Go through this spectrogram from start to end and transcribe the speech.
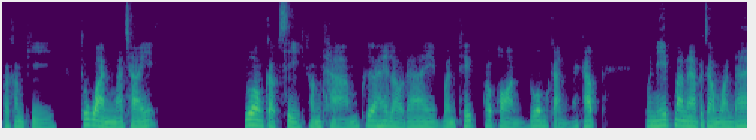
พระคัมภีร์ ทุกวันมาใช้ร่วมกับ 4คำถามเพื่อให้เราได้บันทึกพระพรร่วมกันนะครับ วันนี้มานาประจำวันได้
